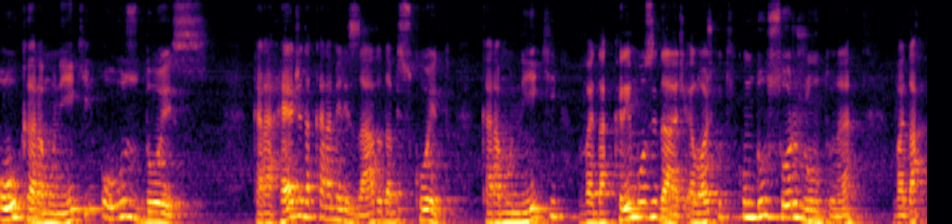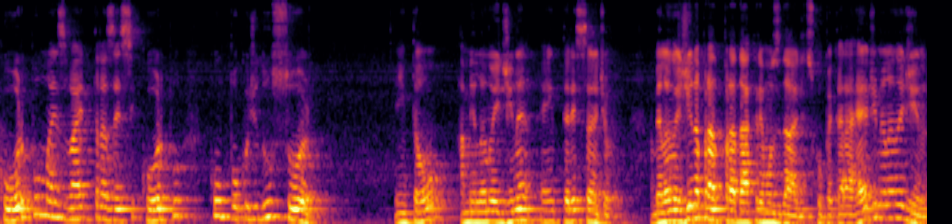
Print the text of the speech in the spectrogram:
ou caramunique ou os dois. Cara red da caramelizado da biscoito, caramunique vai dar cremosidade. É lógico que com dulçor junto, né? Vai dar corpo, mas vai trazer esse corpo com um pouco de dulçor. Então a melanoidina é interessante. A melanoidina para dar cremosidade, desculpa, é cara red e melanoidina.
